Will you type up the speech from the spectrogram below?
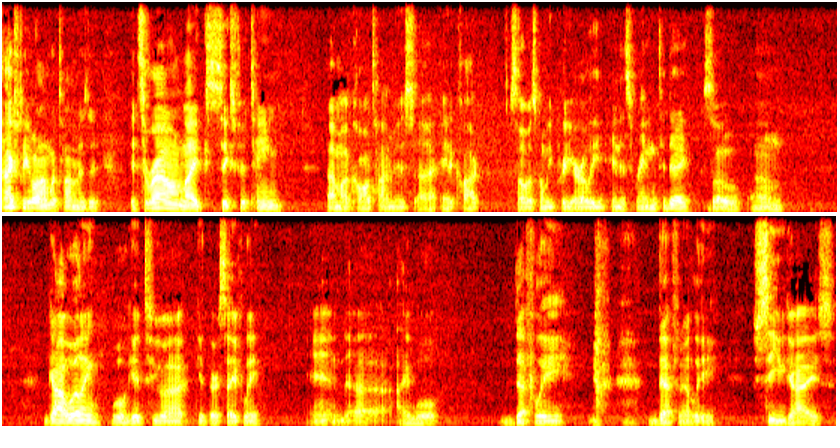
actually hold on. What time is it? It's around like 6:15. Uh, my call time is uh, eight o'clock, so it's gonna be pretty early, and it's raining today. So um, God willing, we'll get to uh, get there safely, and uh, I will definitely, definitely see you guys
